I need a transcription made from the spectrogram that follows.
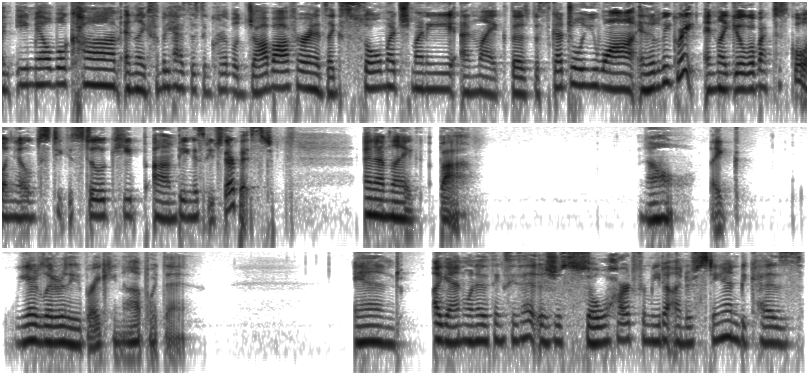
an email will come and like somebody has this incredible job offer and it's like so much money and like the the schedule you want and it'll be great and like you'll go back to school and you'll st- still keep um, being a speech therapist and I'm like, bah, no, like we are literally breaking up with it. And again, one of the things he said is just so hard for me to understand because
